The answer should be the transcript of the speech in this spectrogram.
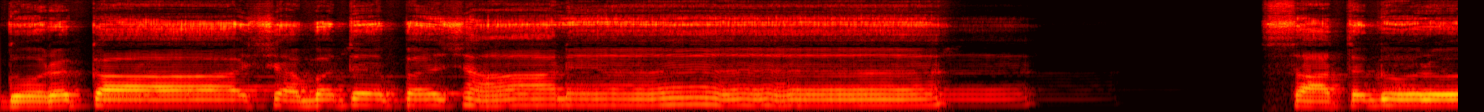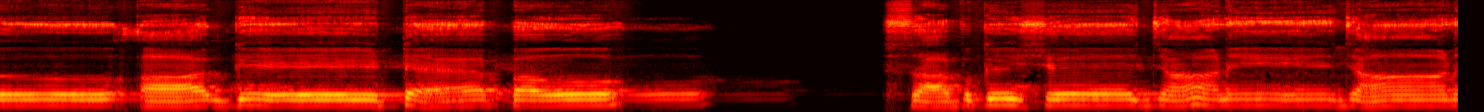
ਗੁਰ ਕਾ ਸ਼ਬਦ ਪਛਾਨ। ਸਤਿਗੁਰੂ ਆਗੇ ਟੈ ਪਉ, ਸਭ ਕੁਛ ਜਾਣੇ ਜਾਣ।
